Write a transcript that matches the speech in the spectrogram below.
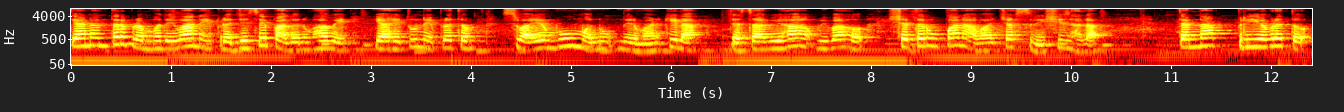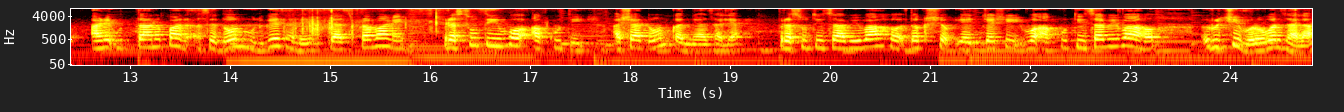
त्यानंतर ब्रह्मदेवाने प्रजेचे पालन व्हावे या हेतूने प्रथम स्वयंभू मनू निर्माण केला. त्याचा विहा विवाह शतरूपा नावाच्या स्त्रीशी झाला. त्यांना प्रियव्रत आणि उत्तानपान असे दोन मुलगे झाले. त्याचप्रमाणे प्रसूती व आकुती अशा दोन कन्या झाल्या. प्रसूतीचा विवाह दक्ष यांच्याशी व आकुतीचा विवाह रुचीबरोबर झाला.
